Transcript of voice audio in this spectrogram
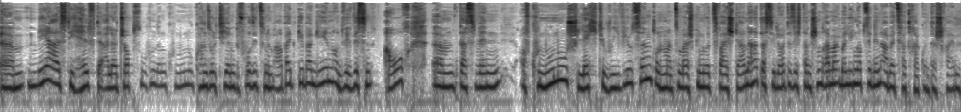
ähm, mehr als die Hälfte aller Jobsuchenden Kununu konsultieren, bevor sie zu einem Arbeitgeber gehen. Und wir wissen auch, ähm, dass wenn auf Kununu schlechte Reviews sind und man zum Beispiel nur zwei Sterne hat, dass die Leute sich dann schon dreimal überlegen, ob sie den Arbeitsvertrag unterschreiben.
